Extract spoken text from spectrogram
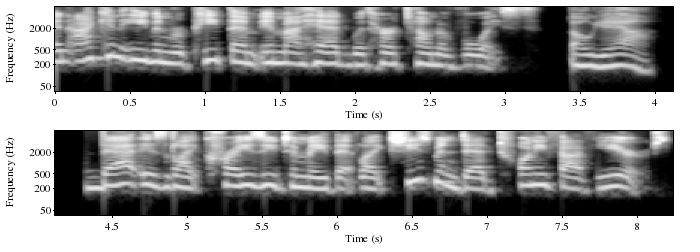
And I can even repeat them in my head with her tone of voice. Oh, yeah. That is like crazy to me that like she's been dead 25 years.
